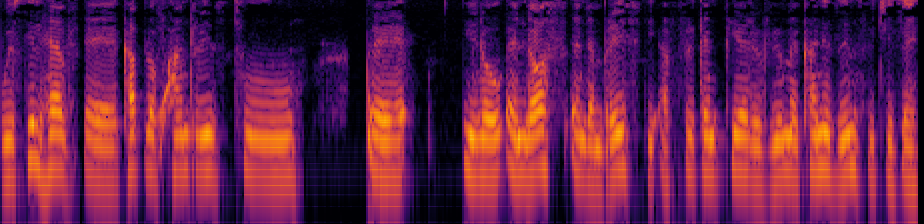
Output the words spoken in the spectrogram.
We still have a couple of countries to, uh, you know, endorse and embrace the African peer review mechanisms, which is a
